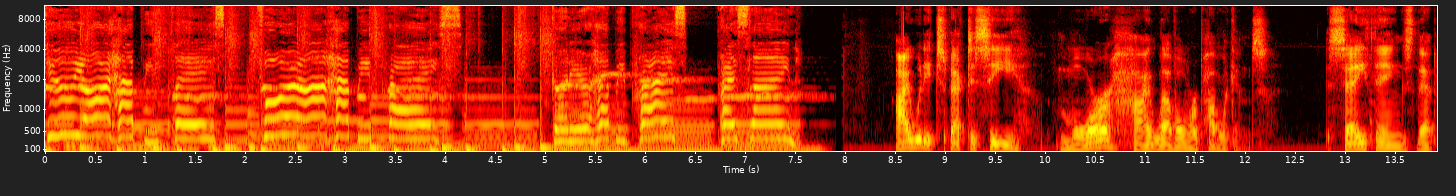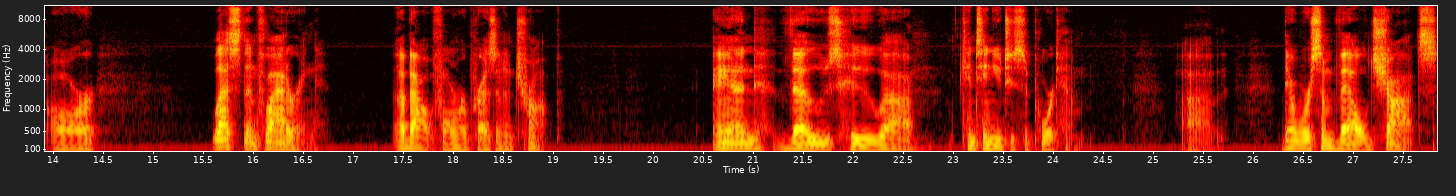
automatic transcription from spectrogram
to your happy place for a happy price. Go to your happy price, Priceline. I would expect to see more high level Republicans say things that are less than flattering about former President Trump. And those who uh, continue to support him. Uh, there were some veiled shots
